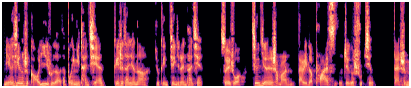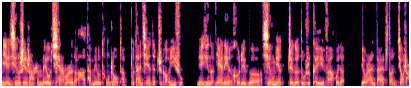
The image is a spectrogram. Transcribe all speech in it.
明星是搞艺术的，他不跟你谈钱，跟谁谈钱呢？就跟经纪人谈钱。所以说，经纪人上面代理的 price 这个属性，但是明星身上是没有钱味儿的哈，他没有铜臭，他不谈钱，他只搞艺术。明星的年龄和这个姓名，这个都是可以返回的，要不然大家知道你叫啥。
